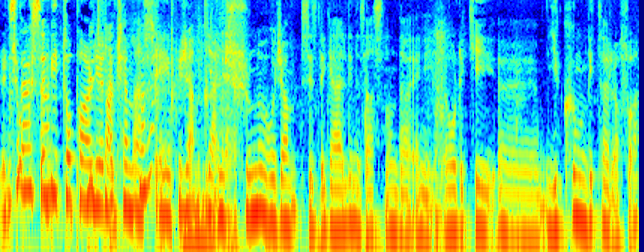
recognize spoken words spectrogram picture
e, çok kısa bir toparlayarak lütfen. hemen şey yapacağım. Yani şunu hocam siz de geldiniz aslında hani oradaki e, yıkım bir tarafa.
